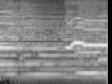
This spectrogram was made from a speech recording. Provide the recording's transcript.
Música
